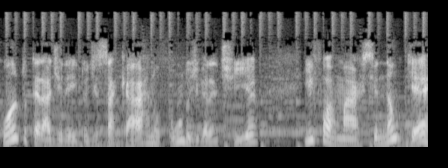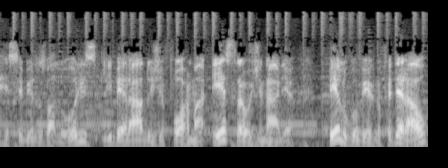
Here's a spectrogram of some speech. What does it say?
quanto terá direito de sacar no fundo de garantia, informar se não quer receber os valores liberados de forma extraordinária pelo governo federal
